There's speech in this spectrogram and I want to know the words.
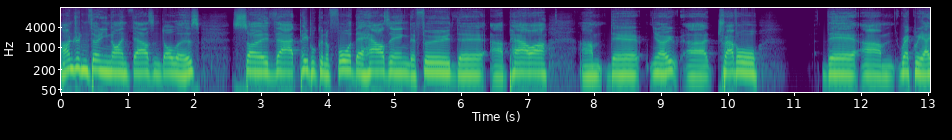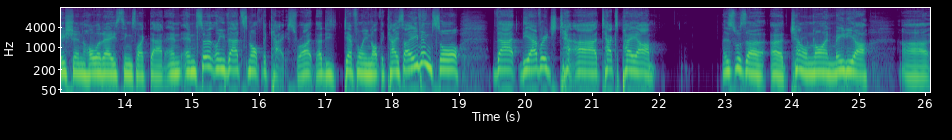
$139,000 so that people can afford their housing, their food, their uh, power um, their you know uh, travel, their um, recreation, holidays, things like that. And and certainly that's not the case, right? That is definitely not the case. I even saw that the average ta- uh, taxpayer. This was a, a Channel Nine media uh,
